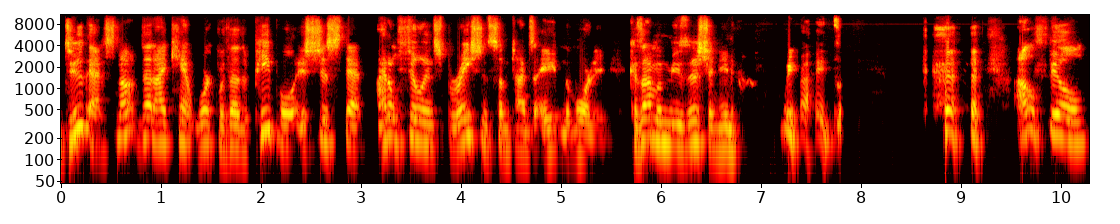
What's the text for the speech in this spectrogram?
do that. It's not that I can't work with other people. It's just that I don't feel inspiration sometimes at eight in the morning because I'm a musician. You know, we, right. I'll feel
